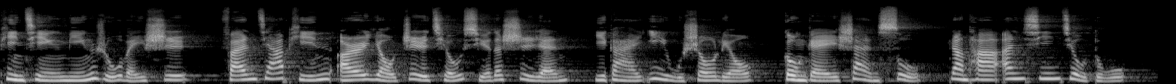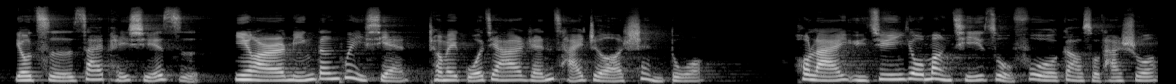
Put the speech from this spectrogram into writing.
聘请名儒为师。凡家贫而有志求学的士人，一概义务收留，供给善宿。让他安心就读，由此栽培学子，因而明登贵显，成为国家人才者甚多。后来宇君又梦其祖父，告诉他说：“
